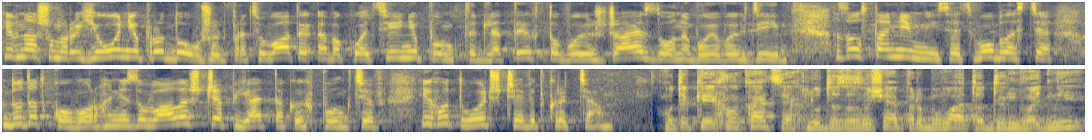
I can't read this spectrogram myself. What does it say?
І в нашому регіоні продовжують працювати евакуаційні пункти для тих, хто виїжджає з зони бойових дій. За останній місяць в області додатково організували ще п'ять таких пунктів і готують ще відкриття. У таких локаціях люди зазвичай перебувають один-два дні,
